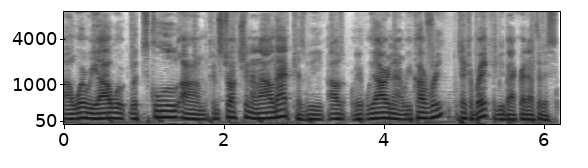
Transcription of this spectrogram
uh, where we are with, with school um, construction and all that because we are- we are in a recovery. Take a break and be back right after this.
